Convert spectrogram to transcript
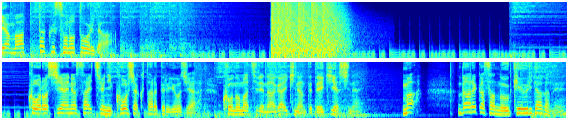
や全くその通りだ。殺し合いの最中に公爵垂れてるようじゃこの町で長生きなんてできやしない。ま誰かさんの受け売りだがね。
